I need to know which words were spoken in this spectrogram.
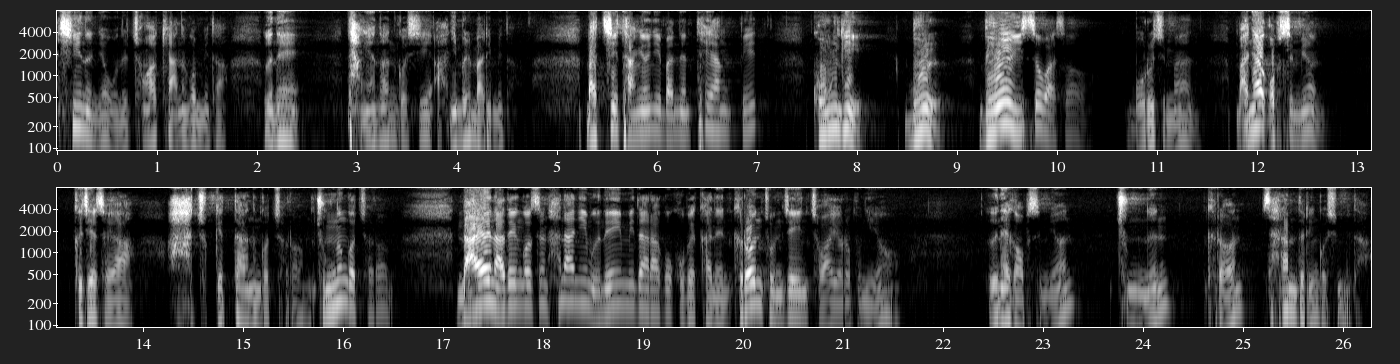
시인은요, 오늘 정확히 아는 겁니다. 은혜, 당연한 것이 아님을 말입니다. 마치 당연히 받는 태양빛, 공기, 물, 늘 있어 와서 모르지만 만약 없으면 그제서야 아, 죽겠다 하는 것처럼, 죽는 것처럼 나의 나된 것은 하나님 은혜입니다라고 고백하는 그런 존재인 저와 여러분이요. 은혜가 없으면 죽는 그런 사람들인 것입니다.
